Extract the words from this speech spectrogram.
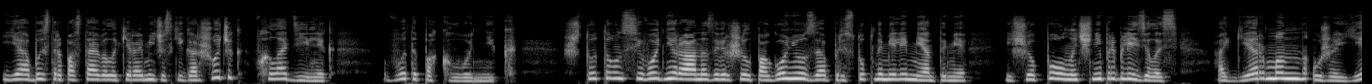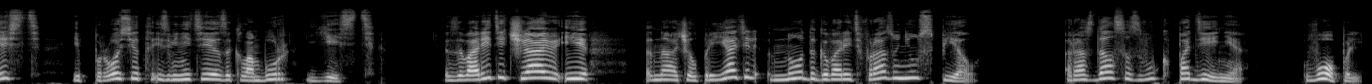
Я быстро поставила керамический горшочек в холодильник. Вот и поклонник. Что-то он сегодня рано завершил погоню за преступными элементами. Еще полночь не приблизилась, а Герман уже есть и просит, извините за каламбур, есть. «Заварите чаю и...» — начал приятель, но договорить фразу не успел. Раздался звук падения. Вопль.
